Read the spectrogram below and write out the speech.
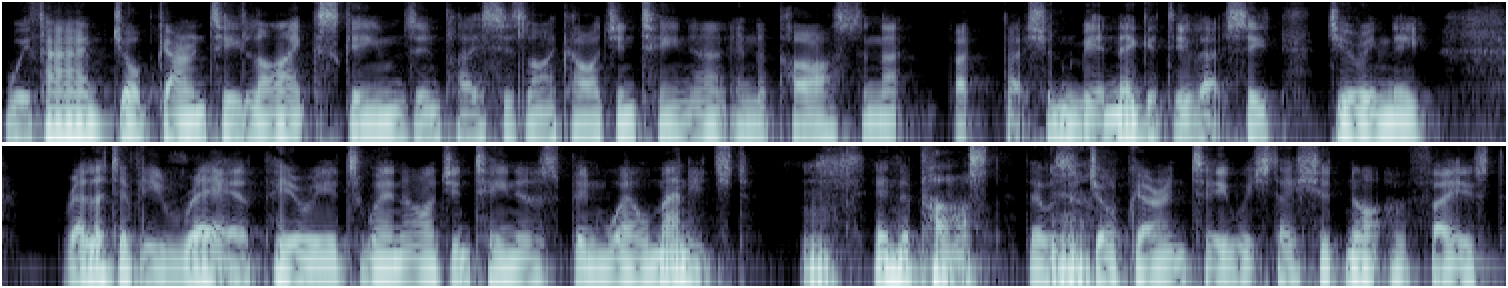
we've had job guarantee like schemes in places like Argentina in the past, and that, that, that shouldn't be a negative. Actually, during the relatively rare periods when Argentina has been well managed in the past. There was a job guarantee which they should not have phased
